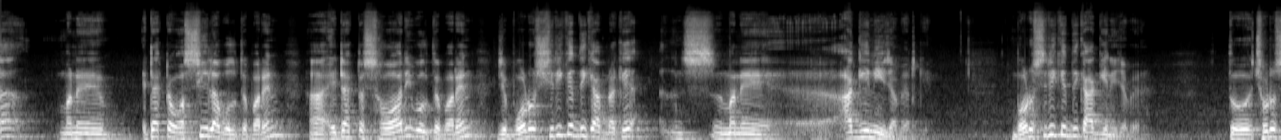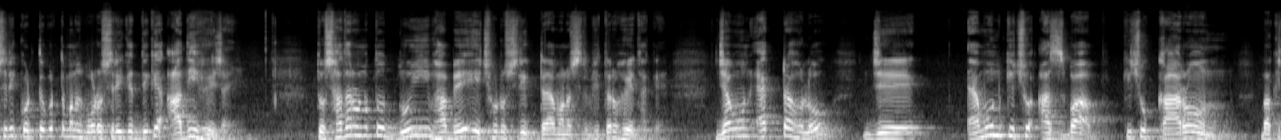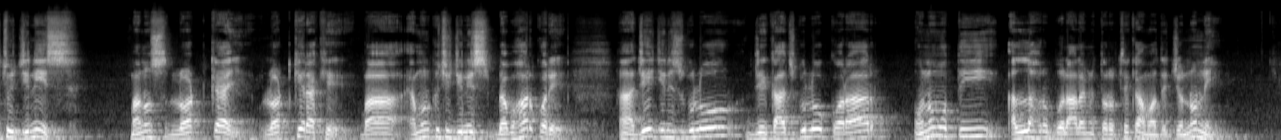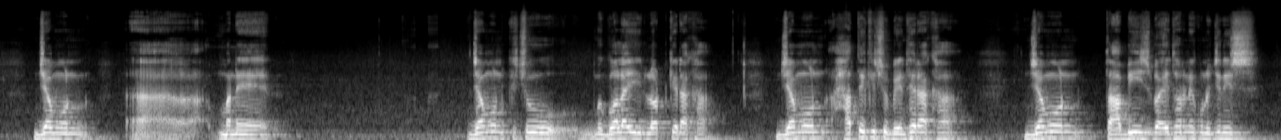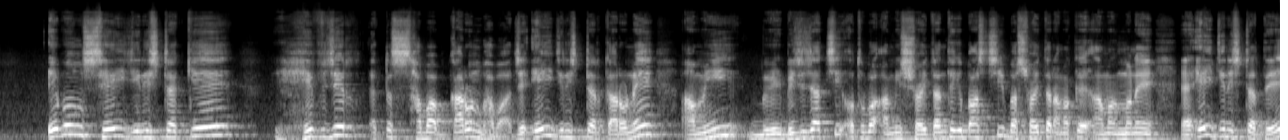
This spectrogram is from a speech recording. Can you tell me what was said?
মানে এটা একটা অশ্লীলা বলতে পারেন এটা একটা সওয়ারি বলতে পারেন যে বড় শিরিকের দিকে আপনাকে মানে আগিয়ে নিয়ে যাবে আর কি বড় শিরিকের দিকে আগিয়ে নিয়ে যাবে। তো ছোট শিরিক করতে করতে মানুষ বড় শিরিকের দিকে আদি হয়ে যায়। তো সাধারণত দুইভাবে এই ছোট শিরিকটা মানুষের ভিতর হয়ে থাকে। যেমন একটা হলো যে এমন কিছু আসবাব, কিছু কারণ বা কিছু জিনিস মানুষ লটকায় লটকে রাখে বা এমন কিছু জিনিস ব্যবহার করে হ্যাঁ, যে জিনিসগুলো যে কাজগুলো করার অনুমতি আল্লাহ রব্বুল আলমীর তরফ থেকে আমাদের জন্য নেই। যেমন মানে যেমন কিছু গলায় লটকে রাখা যেমন হাতে কিছু বেঁধে রাখা যেমন তাবিজ বা এই ধরনের কোনো জিনিস এবং সেই জিনিসটাকে হেফজের একটা স্বভাব, কারণ ভাবা যে এই জিনিসটার কারণে আমি বেঁচে যাচ্ছি অথবা আমি শয়তান থেকে বাঁচছি বা শয়তান আমাকে আমার মানে এই জিনিসটাতে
